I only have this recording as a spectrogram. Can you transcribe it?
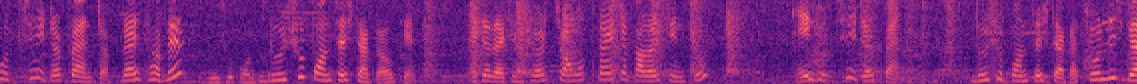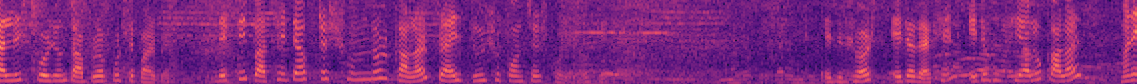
হচ্ছে এটার প্যান্টটা। প্রাইস হবে দুইশো পঞ্চাশ। টাকা ওকে। এটা দেখেন স্যার চমৎকার এটা কালার কিন্তু। এই হচ্ছে এটার প্যান্ট দুইশো পঞ্চাশ টাকা। চল্লিশ বিয়াল্লিশ পর্যন্ত আপনারা পড়তে পারবেন। দেখতেই পাচ্ছেন এটা একটা সুন্দর কালার প্রাইস দুইশো পঞ্চাশ করে ওকে। এই যে ফার্স এটা দেখেন এটা হচ্ছে ইয়ালো কালার মানে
